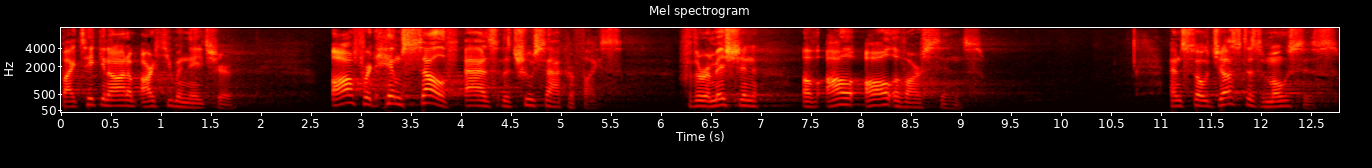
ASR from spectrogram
by taking on our human nature, offered himself as the true sacrifice for the remission of all, all of our sins. And so, just as Moses,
